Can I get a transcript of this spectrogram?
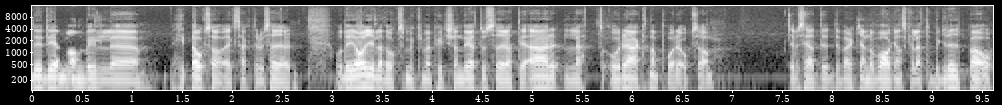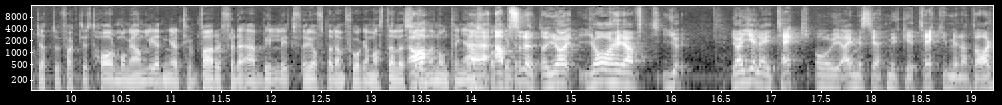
Det är det man vill eh, hitta också, exakt det du säger. Och det jag gillade också mycket med pitchen, det är att du säger att det är lätt att räkna på det också. Det vill säga att det, det verkar ändå vara ganska lätt att begripa och att du faktiskt har många anledningar till varför det är billigt. För det är ofta den frågan man ställer sig när någonting är så eh, pass billigt. Absolut, och jag, jag har ju haft... Jag, jag gillar ju tech och jag har investerat mycket i tech i mina dagar.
